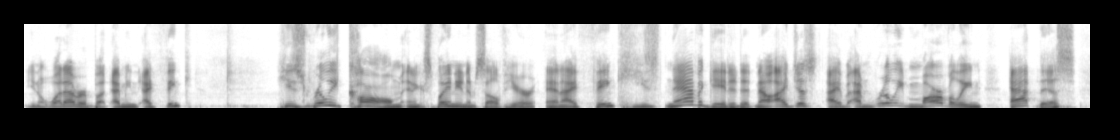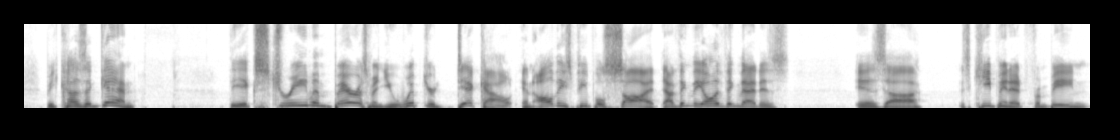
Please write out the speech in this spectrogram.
you know, whatever. But I mean, I think he's really calm in explaining himself here, and I think he's navigated it. Now, I just I, I'm really marveling at this because again, the extreme embarrassment. You whipped your dick out, and all these people saw it. I think the only thing that is is uh, is keeping it from being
